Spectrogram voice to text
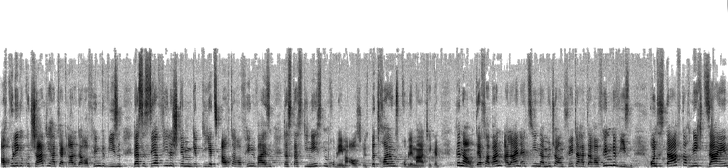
Auch Kollege Kutschaty hat ja gerade darauf hingewiesen, dass es sehr viele Stimmen gibt, die jetzt auch darauf hinweisen, dass das die nächsten Probleme auslöst. Betreuungsproblematiken. Genau, der Verband alleinerziehender Mütter und Väter hat darauf hingewiesen. Und es darf doch nicht sein,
